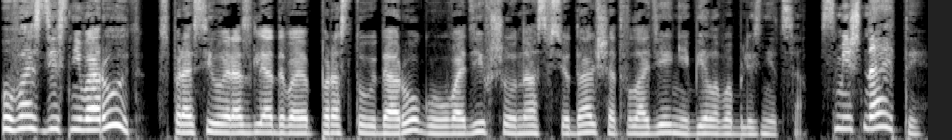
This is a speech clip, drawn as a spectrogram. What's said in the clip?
«У вас здесь не воруют?» — спросила, разглядывая простую дорогу, уводившую нас все дальше от владения белого близнеца. «Смешная ты!»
